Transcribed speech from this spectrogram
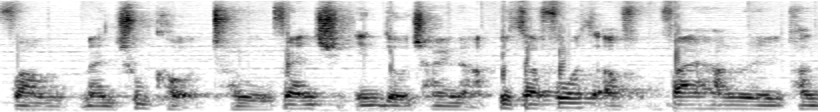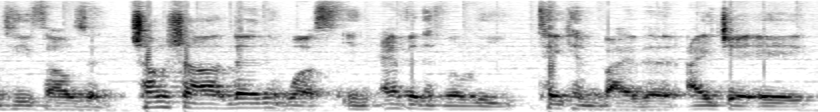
from Manchukuo to French Indochina with a force of 520,000, Changsha then was inevitably taken by the IJA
